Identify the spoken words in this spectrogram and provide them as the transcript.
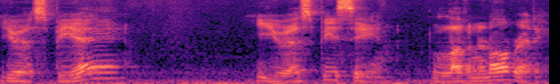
USB A, USB C. Loving it already.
